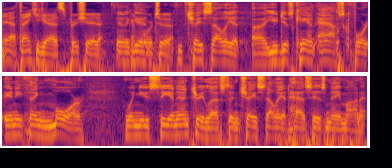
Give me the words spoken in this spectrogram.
Yeah, thank you guys. Appreciate it. And Looking again, forward to it. Chase Elliott, uh, you just can't ask for anything more when you see an entry list and Chase Elliott has his name on it.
